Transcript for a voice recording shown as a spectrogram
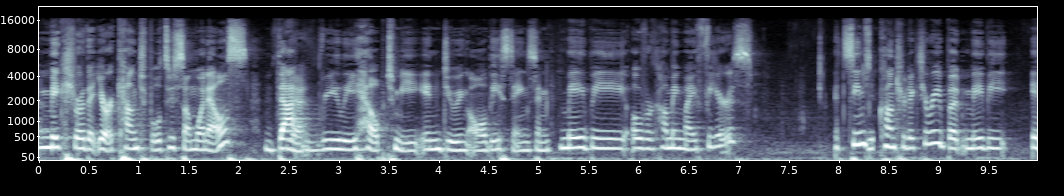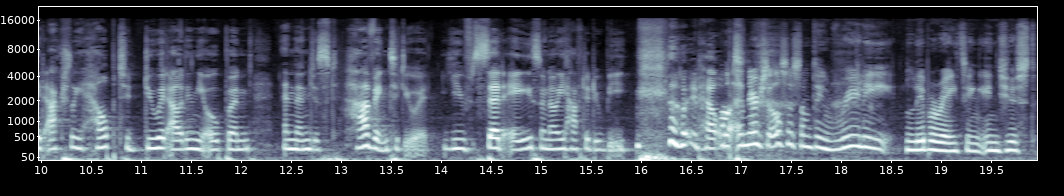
make sure that you're accountable to someone else, that Yeah. really helped me in doing all these things and maybe overcoming my fears. It seems contradictory, but maybe it actually helped to do it out in the open and then just having to do it. You've said A, so now you have to do B. it helps. Well, and there's also something really liberating in just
